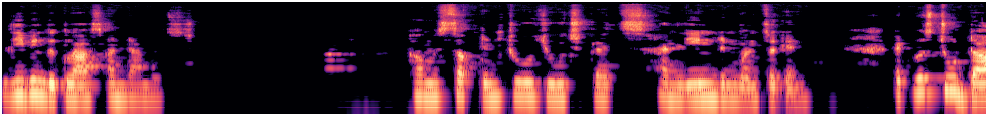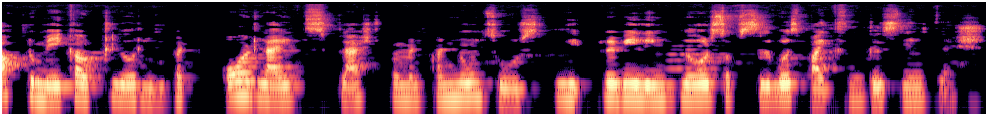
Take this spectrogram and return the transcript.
leaving the glass undamaged. Thomas sucked in two huge breaths and leaned in once again. It was too dark to make out clearly, but odd lights flashed from an unknown source, le- revealing blurs of silver spikes and glistening flesh.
